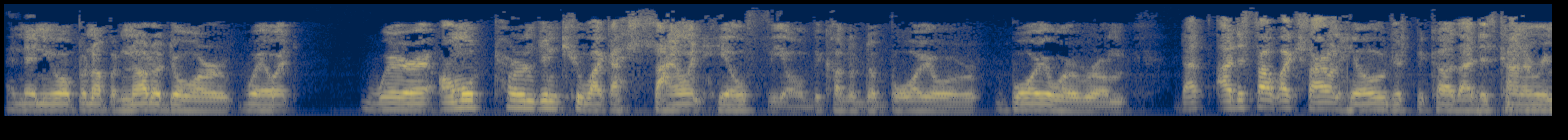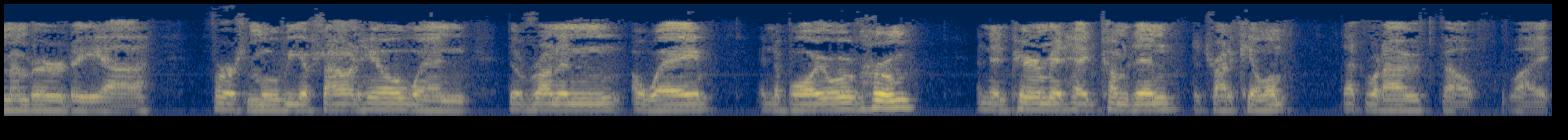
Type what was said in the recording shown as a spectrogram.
and then you open up another door where it where it almost turns into like a Silent Hill feel because of the boiler boiler room. That I just felt like Silent Hill just because I just kind of remember the uh, first movie of Silent Hill when they're running away in the boiler room, and then Pyramid Head comes in to try to kill him. That's what I felt like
